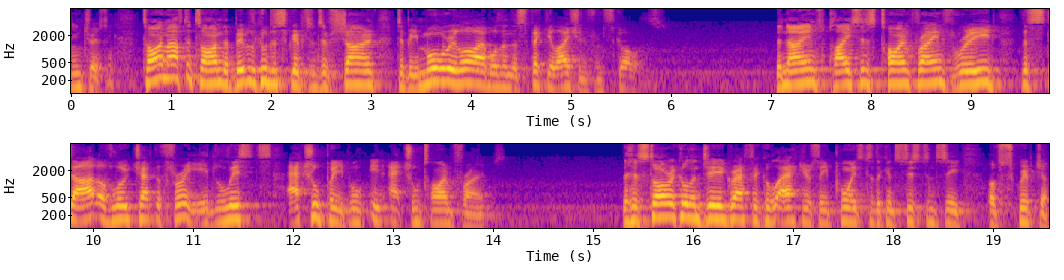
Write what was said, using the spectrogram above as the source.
Interesting. Time after time, the biblical descriptions have shown to be more reliable than the speculation from scholars. The names, places, time frames read the start of Luke chapter 3. It lists actual people in actual time frames. The historical and geographical accuracy points to the consistency of Scripture.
